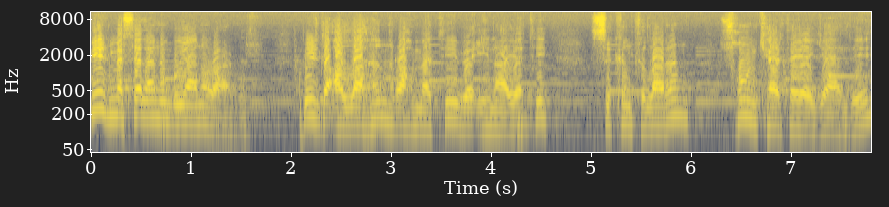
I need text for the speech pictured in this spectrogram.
Bir meselenin bu yanı vardır. Bir de Allah'ın rahmeti ve inayeti sıkıntıların son kerteye geldiği,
